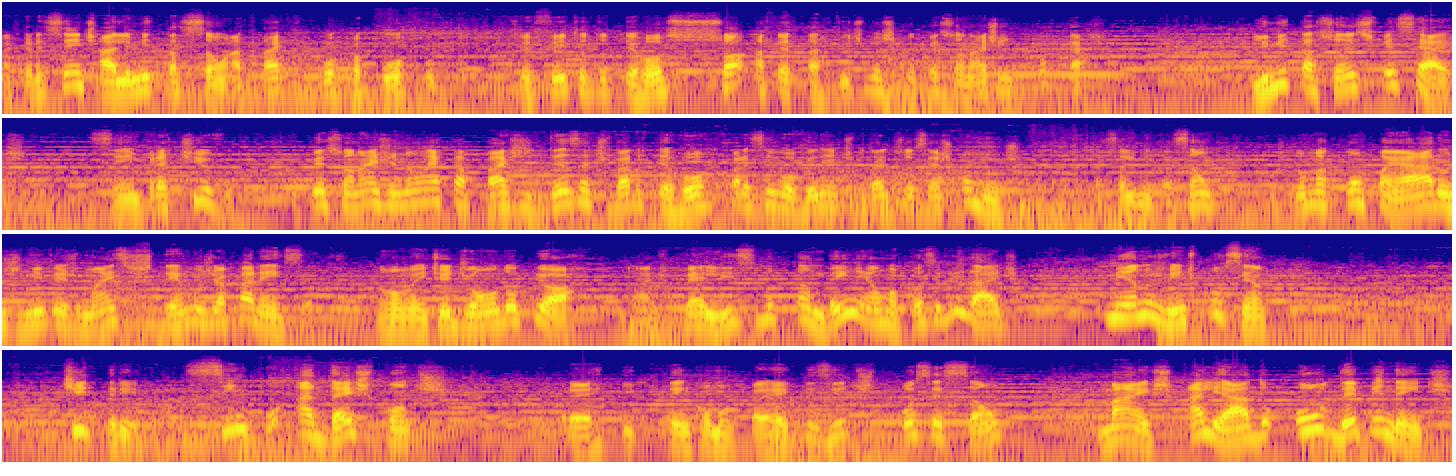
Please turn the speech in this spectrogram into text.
Acrescente a limitação ataque corpo a corpo, o efeito do terror só afetar vítimas que o personagem tocar. Limitações especiais. Sempre ativo. O personagem não é capaz de desativar o terror para se envolver em atividades sociais comuns. Essa limitação costuma acompanhar os níveis mais extremos de aparência, normalmente hediondo ou pior, mas belíssimo também é uma possibilidade, menos 20%. Títere, 5 a 10 pontos. Tem como pré-requisitos possessão, mais aliado ou dependente.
